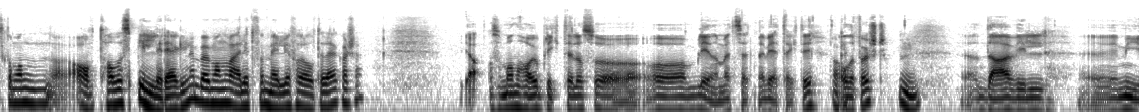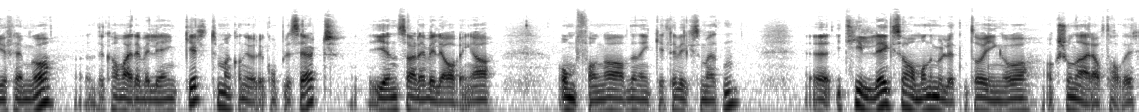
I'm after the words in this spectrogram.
skal man avtale spillereglene? Bør man være litt formell i forhold til det, kanskje? Ja, altså Man har jo plikt til også å bli innom et sett med vedtekter okay. aller først. Mm. Der vil eh, mye fremgå. Det kan være veldig enkelt, man kan gjøre det komplisert. Igjen så er det veldig avhengig av omfanget av den enkelte virksomheten. Eh, I tillegg så har man muligheten til å inngå aksjonæravtaler.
